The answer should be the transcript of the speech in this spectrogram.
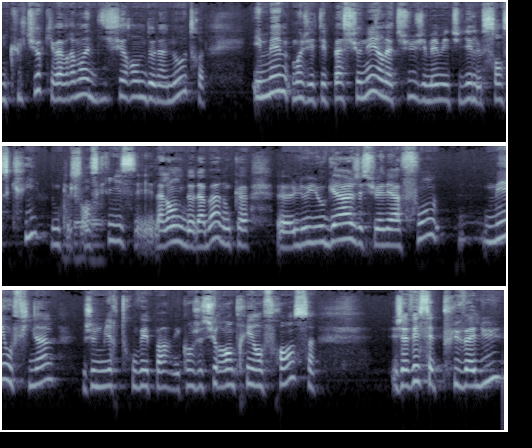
une, culture qui va vraiment être différente de la nôtre. Et même moi j'ai été passionnée hein, là-dessus. J'ai même étudié le sanskrit. Donc le sanskrit c'est la langue de là-bas. Donc euh, euh, le yoga, je suis allée à fond, mais au final je ne m'y retrouvais pas. Et quand je suis rentrée en France, j'avais cette plus-value,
